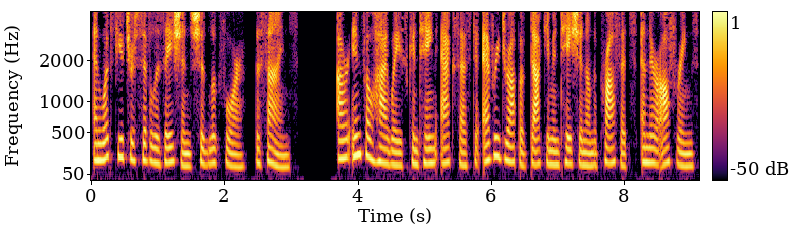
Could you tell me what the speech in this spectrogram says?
and what future civilizations should look for, the signs. Our info highways contain access to every drop of documentation on the prophets and their offerings,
